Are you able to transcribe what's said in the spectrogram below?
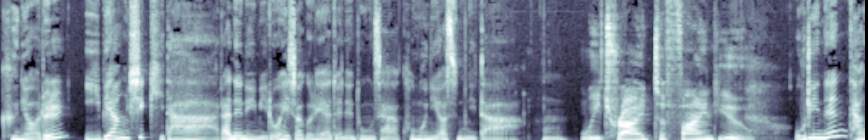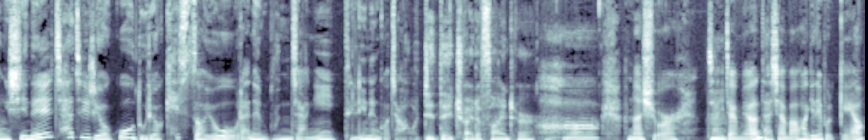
그녀를 입양시키다 라는 의미로 해석을 해야 되는 동사 구문이었습니다. 음. We tried to find you. 우리는 당신을 찾으려고 노력했어요 라는 문장이 들리는 거죠. Did they try to find her? 아, I'm not sure. 자, 이 장면 다시 한번 확인해 볼게요.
